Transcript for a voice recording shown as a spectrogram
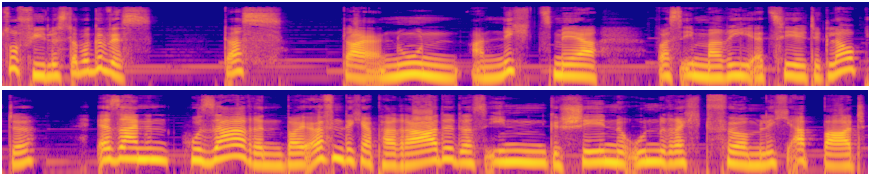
So viel ist aber gewiss, dass, da er nun an nichts mehr, was ihm Marie erzählte, glaubte, er seinen Husaren bei öffentlicher Parade das ihnen geschehene Unrecht förmlich abbat,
